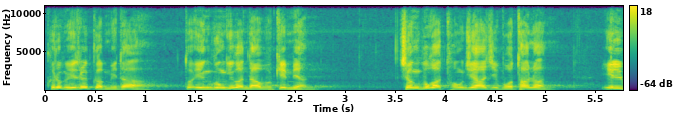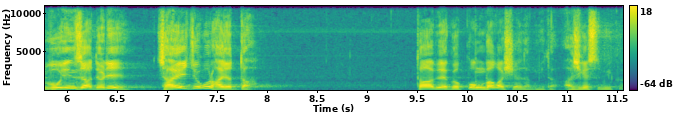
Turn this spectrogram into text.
그러면 이럴 겁니다. 또 인공기가 나붙기면 정부가 통제하지 못하는 일부 인사들이 자의적으로 하였다. 다음에 그꼭 막으셔야 됩니다. 아시겠습니까?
